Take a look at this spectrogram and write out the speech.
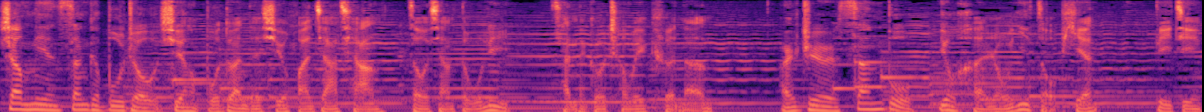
上面三个步骤需要不断的循环加强，走向独立。才能够成为可能，而这三步又很容易走偏。毕竟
